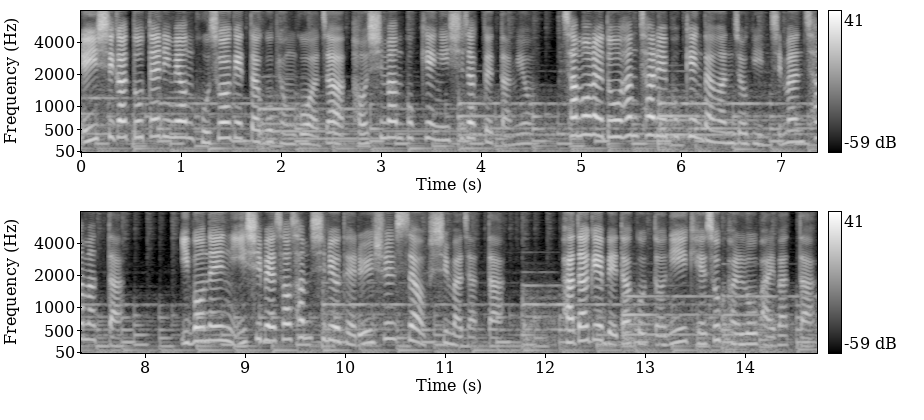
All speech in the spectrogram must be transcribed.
A씨가 또 때리면 고소하겠다고 경고하자 더 심한 폭행이 시작됐다며 3월에도 한 차례 폭행당한 적이 있지만 참았다. 이번엔 20에서 30여 대를 쉴 새 없이 맞았다. 바닥에 매다 꽂더니 계속 발로 밟았다.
